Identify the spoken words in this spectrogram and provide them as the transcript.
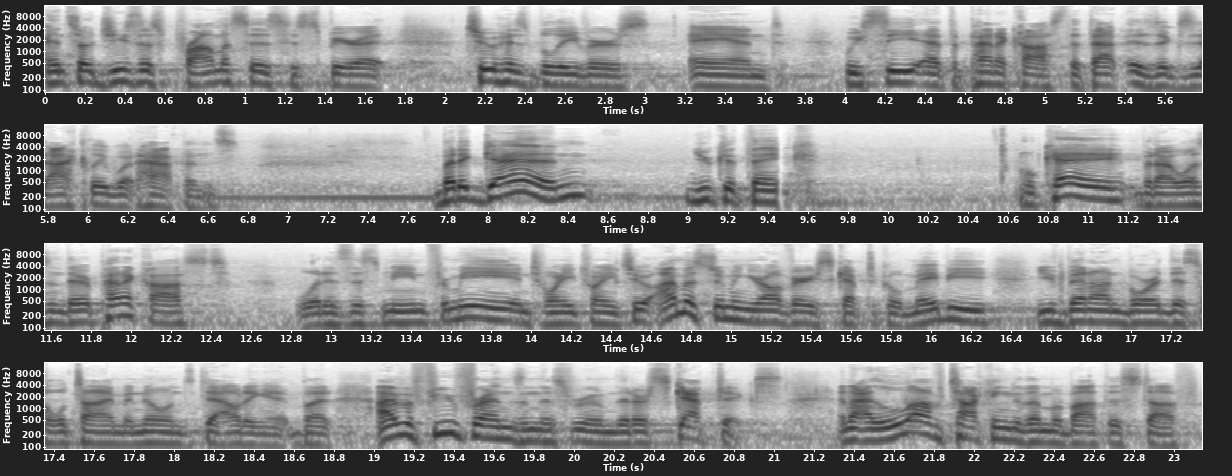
And so Jesus promises his spirit to his believers, and we see at the Pentecost that that is exactly what happens. But again, you could think, okay, but I wasn't there at Pentecost what does this mean for me in 2022? I'm assuming you're all very skeptical. Maybe you've been on board this whole time and no one's doubting it, but I have a few friends in this room that are skeptics, and I love talking to them about this stuff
